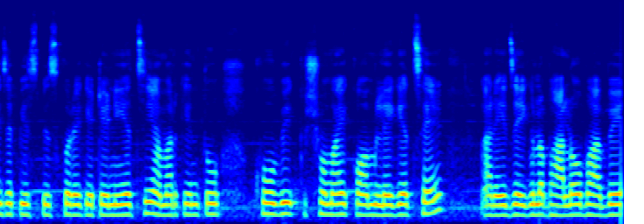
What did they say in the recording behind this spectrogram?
এই যে পিস পিস করে কেটে নিয়েছি। আমার কিন্তু খুবই সময় কম লেগেছে। আর এই যে এগুলো ভালোভাবে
